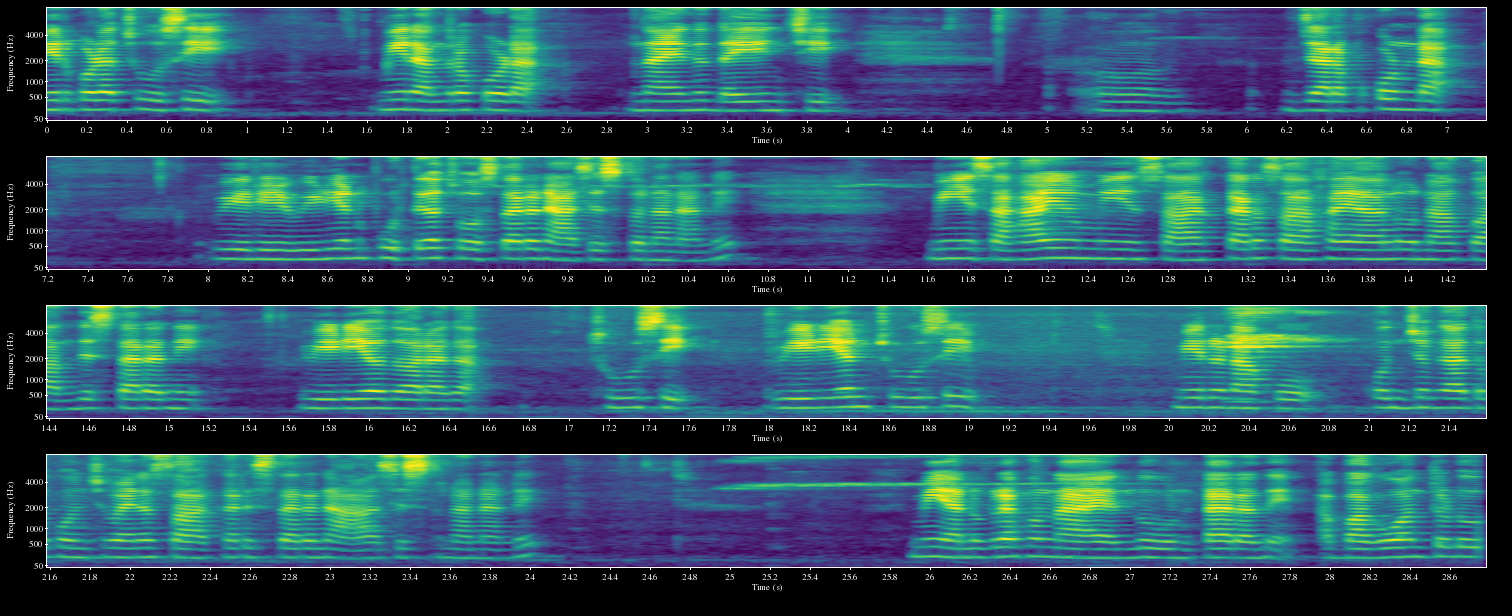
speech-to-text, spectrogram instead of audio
మీరు కూడా చూసి మీరందరూ కూడా నా దయించి జరపకుండా వీరి వీడియోని పూర్తిగా చూస్తారని ఆశిస్తున్నానండి. మీ సహాయం మీ సహకార సహాయాలు నాకు అందిస్తారని వీడియో ద్వారాగా చూసి వీడియోని చూసి మీరు నాకు కొంచెం కాదు కొంచెమైనా సహకరిస్తారని ఆశిస్తున్నానండి. మీ అనుగ్రహం నా ఎందు ఉంటారని ఆ భగవంతుడు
